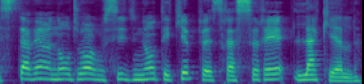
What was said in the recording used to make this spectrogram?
si tu avais un autre joueur aussi d'une autre équipe, ce serait laquelle?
